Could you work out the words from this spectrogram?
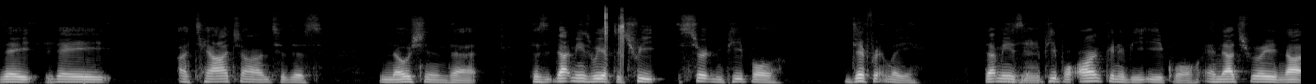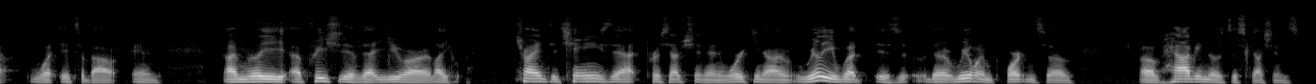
They mm-hmm. they attach on to this notion that does that means we have to treat certain people differently. That means mm-hmm. people aren't going to be equal, and that's really not what it's about. And I'm really appreciative that you are like trying to change that perception and working on really what is the real importance of of having those discussions.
